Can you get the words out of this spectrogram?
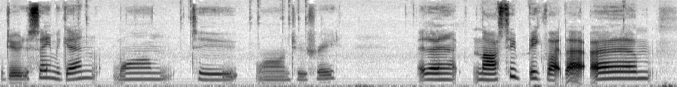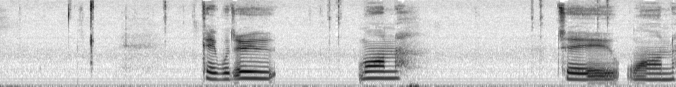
we'll do the same again, one, two, one, two, three. And then, no, it's too big like that. Um, okay, we'll do one, two, one.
